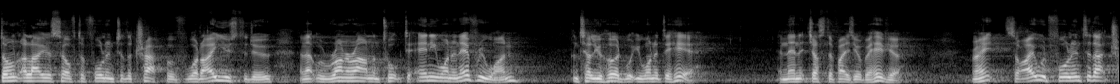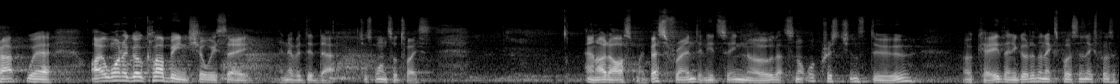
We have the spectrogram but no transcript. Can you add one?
Don't allow yourself to fall into the trap of what I used to do, and that would run around and talk to anyone and everyone until you heard what you wanted to hear. And then it justifies your behavior, right? So I would fall into that trap where I want to go clubbing, shall we say. I never did that, just once or twice. And I'd ask my best friend, and he'd say, No, that's not what Christians do. Okay, then you go to the next person, the next person,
